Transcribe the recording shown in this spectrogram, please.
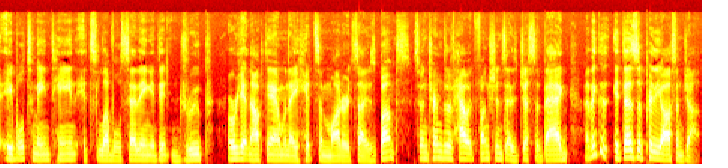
able to maintain its level setting, it didn't droop or get knocked down when I hit some moderate sized bumps. So in terms of how it functions as just a bag, I think it does a pretty awesome job.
